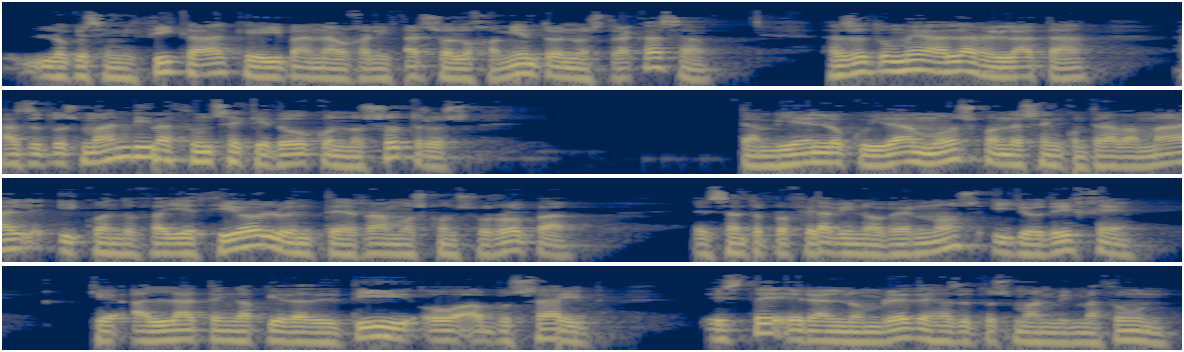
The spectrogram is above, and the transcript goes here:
lo que significa que iban a organizar su alojamiento en nuestra casa. Hazrat Umea la relata, Hazrat Usman bin Mazun se quedó con nosotros. También lo cuidamos cuando se encontraba mal y cuando falleció lo enterramos con su ropa. El santo profeta vino a vernos y yo dije, que Allah tenga piedad de ti, oh Abu Saib. Este era el nombre de Hazrat Usman bin Mazun.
